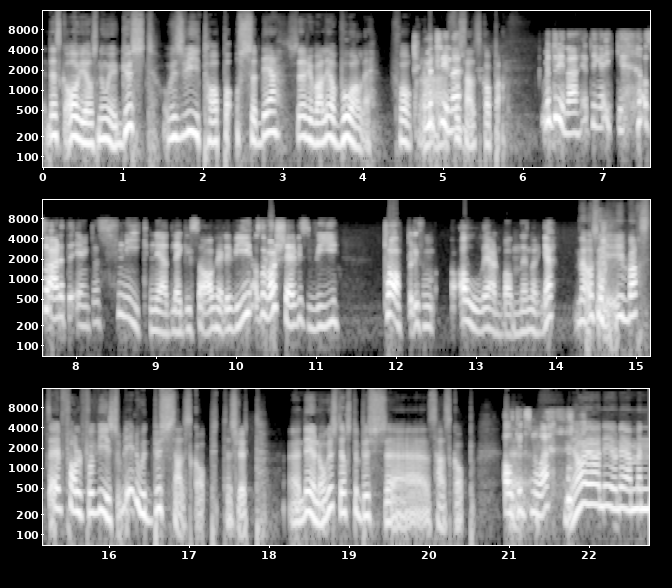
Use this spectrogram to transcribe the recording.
Det skal avgjøres nå i august. Og hvis vi taper også det, så er det jo veldig alvorlig for, Trine, for selskapet. Men Trine, jeg tenker ikke, altså er dette egentlig en sniknedleggelse av hele Vy? Altså Hva skjer hvis Vy taper liksom alle jernbanene i Norge? Nei, altså I verste fall for Vy så blir det jo et busselskap til slutt. Eh, det er jo Norges største busselskap. Alltids noe. Ja, ja, det er jo det. Men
